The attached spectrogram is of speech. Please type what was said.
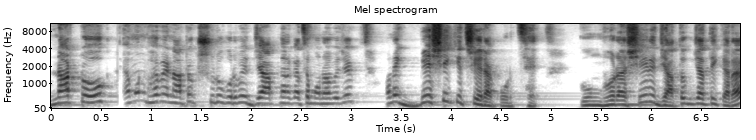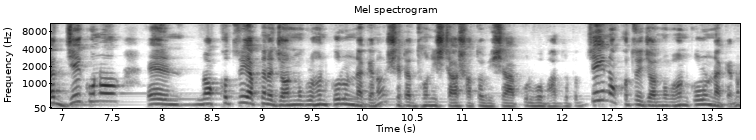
নাটক, এমনভাবে নাটক শুরু করবে যা আপনার কাছে মনে হবে যে অনেক বেশি কিছু এরা করছে। কুম্ভ রাশির জাতক জাতিকারা যে কোনো নক্ষত্রে আপনারা জন্মগ্রহণ করুন না কেন, সেটা ধনিষ্ঠা শতভিসা পূর্ব ভাদ্রপদ, যেই নক্ষত্রে জন্মগ্রহণ করুন না কেন,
